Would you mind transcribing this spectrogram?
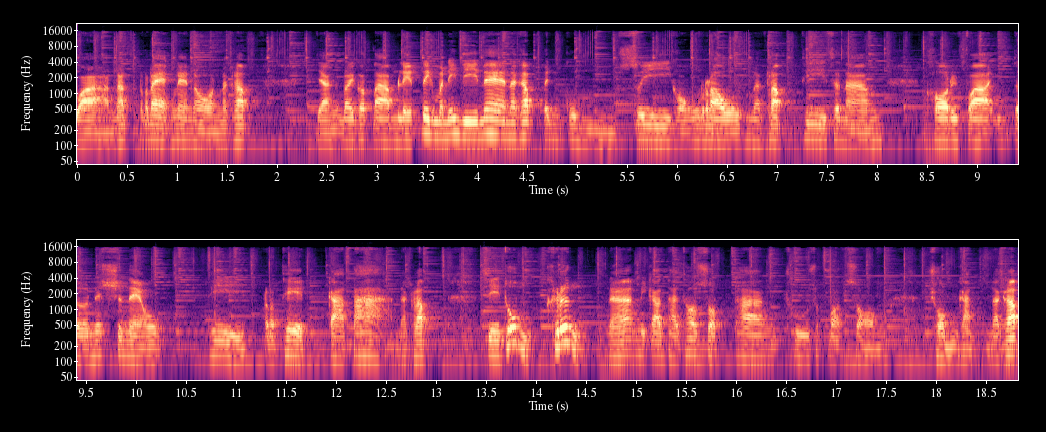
กว่านัดแรกแน่นอนนะครับ อย่างไรก็ตามเรตติ้งวันนี้ดีแน่นะครับ เป็นกลุ่ม C ของเรานะครับที่สนาม คอริฟาอินเตอร์เนชั่นแนลที่ประเทศกาตาร์นะครับสี่ทุ่มครึ่งนะฮะมีการถ่ายทอดสดทาง True Sport 2 ชมกันนะครับ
